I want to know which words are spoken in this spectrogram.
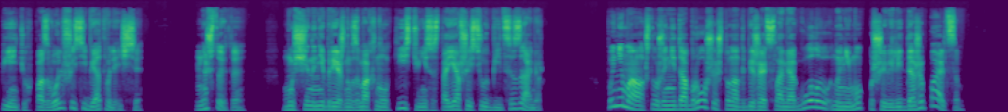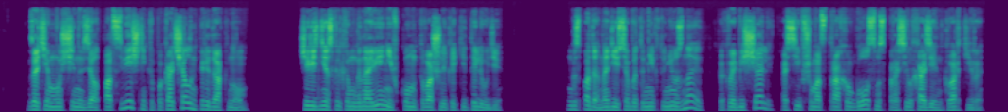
пентюх, позволивший себе отвлечься. Ну что это? Мужчина небрежно взмахнул кистью, несостоявшийся убийца замер. Понимал, что уже не доброши, что надо бежать сломя голову, но не мог пошевелить даже пальцем. Затем мужчина взял подсвечник и покачал им перед окном. Через несколько мгновений в комнату вошли какие-то люди. «Господа, надеюсь, об этом никто не узнает, как вы обещали?» — осипшим от страха голосом спросил хозяин квартиры.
